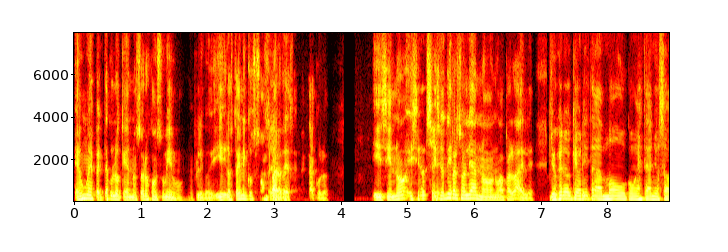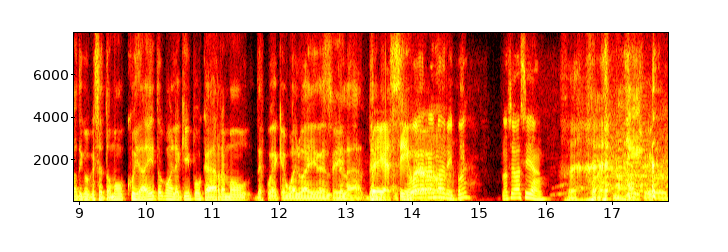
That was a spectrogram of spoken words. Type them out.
es un espectáculo que nosotros consumimos, me explico, y los técnicos son Sí, parte verdad. de ese espectáculo. Y si no, y si no, Sí. y si no tiene personalidad, no, no va para el baile. Yo creo que ahorita Mo, con este año sabático que se tomó, cuidadito con el equipo que agarre Mo después de que vuelva ahí del- Sí. de la. Venga, descanso. sí, ¿No va a agarrar. Madrid, pues? ¿No se va a Zidane? No, chico.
